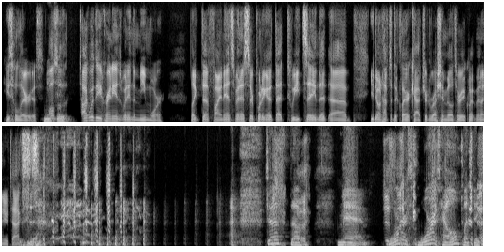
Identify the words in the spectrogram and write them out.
He's hilarious. Me also, too. talk about the Ukrainians winning the meme war. Like the finance minister putting out that tweet saying that uh, you don't have to declare captured Russian military equipment on your taxes. just the man. Just war like- is war is hell, but the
